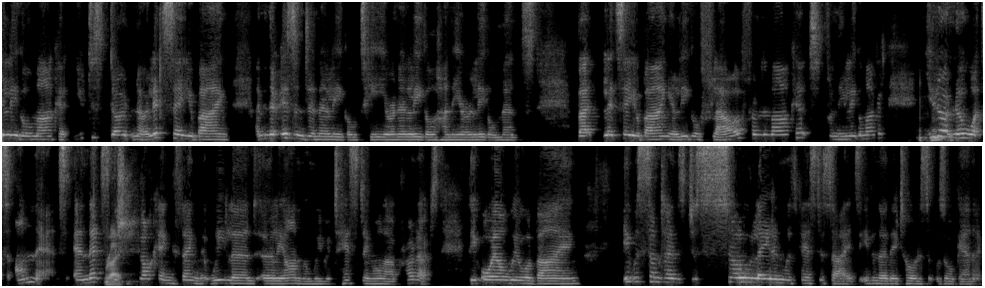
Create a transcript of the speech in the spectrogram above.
illegal market, you just don't know. Let's say you're buying, I mean, there isn't an illegal tea or an illegal honey or illegal mints, But let's say you're buying illegal flour from the market, from the illegal market, you Mhm. don't know what's on that. And that's Right. the shocking thing that we learned early on when we were testing all our products. The oil we were buying, it was sometimes just so laden with pesticides, even though they told us it was organic.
